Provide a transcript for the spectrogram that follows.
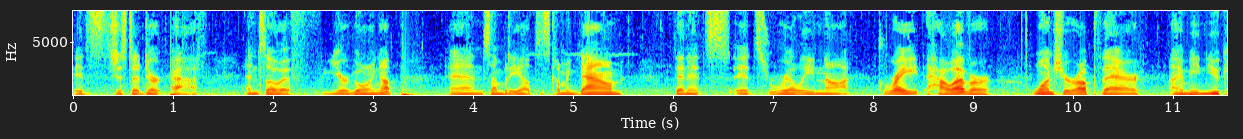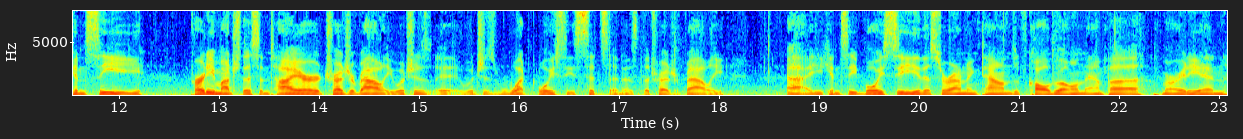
It's just a dirt path. And so if you're going up and somebody else is coming down, then it's it's really not great. However, once you're up there, I mean, you can see pretty much this entire Treasure Valley, which is eh, which is what Boise sits in, is the Treasure Valley. Uh, you can see Boise, the surrounding towns of Caldwell, Nampa, Meridian.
